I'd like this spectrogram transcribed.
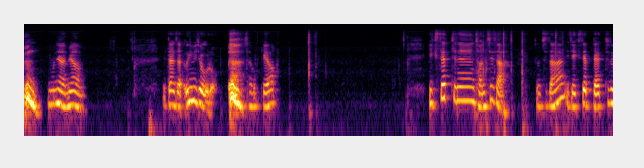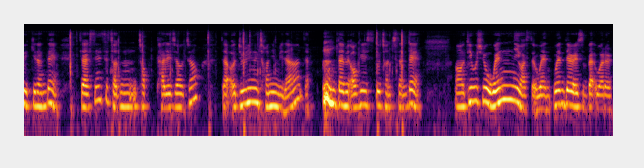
뭐냐면 일단 자 의미적으로 자 볼게요. except는 전치사 전치사 이제 except that도 있긴 한데 자 since 전 접 다 되죠 그죠 자 during은 전입니다 자 그 다음에 against도 전치사인데 어, 뒤에 보시면 when이 왔어요 when when there is bad weather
